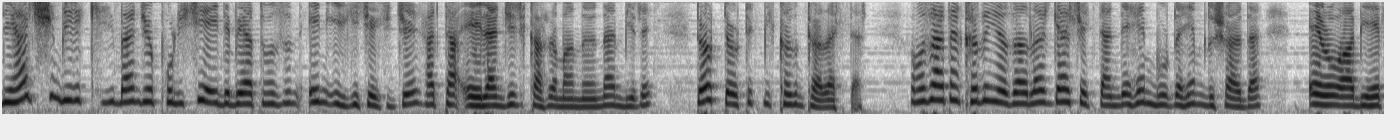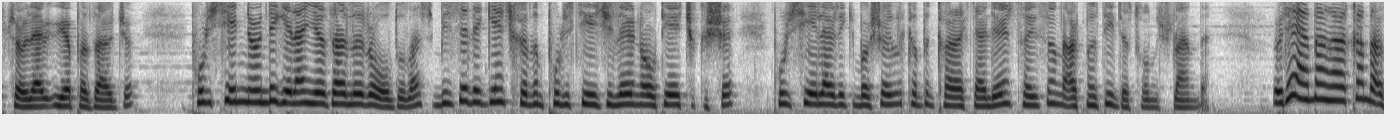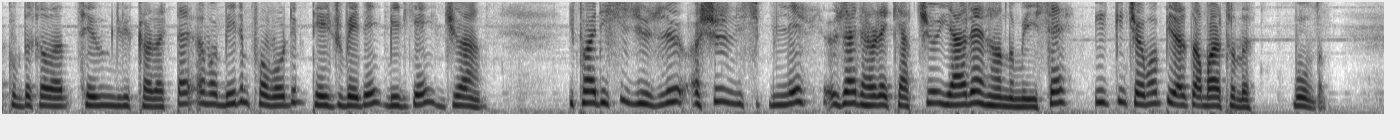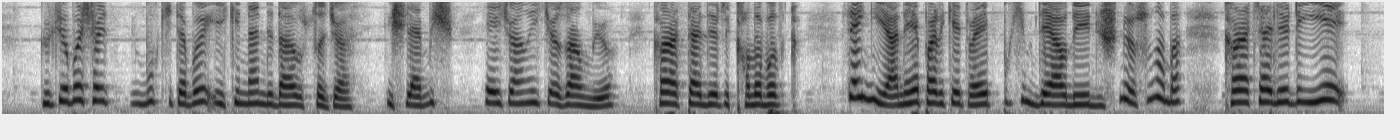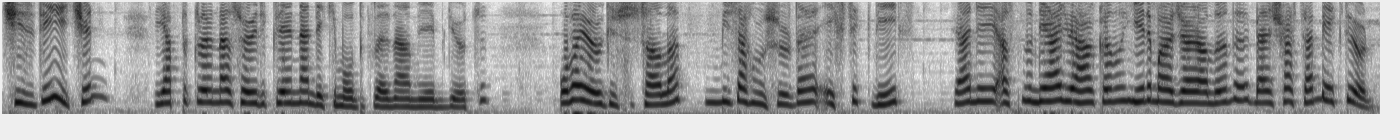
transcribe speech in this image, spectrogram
Nihal şimdilik bence polisiye edebiyatımızın en ilgi çekici hatta eğlenceli kahramanlarından biri. Dört dörtlük bir kadın karakter. Ama zaten kadın yazarlar gerçekten de hem burada hem dışarıda Erol abi hep söyler üye pazarcı. Polisiyenin önde gelen yazarları oldular. Bizde de genç kadın polisiyecilerin ortaya çıkışı, polisiyelerdeki başarılı kadın karakterlerin sayısının artmasıyla sonuçlandı. Öte yandan Hakan da akılda kalan sevimli bir karakter ama benim favorim tecrübeli Bilge Cihan. İfadesiz yüzlü, aşırı disiplinli, özel harekatçı Yaren Hanım'ı ise ilginç ama biraz abartılı buldum. Gülcebaşı bu kitabı ilkinden de daha ustaca işlenmiş. Heyecanı hiç azalmıyor. Karakterleri kalabalık. Zengin yani hep hareket var. Hep bu kim ya diye düşünüyorsun ama karakterleri de iyi çizdiği için yaptıklarından söylediklerinden de kim olduklarını anlayabiliyorsun. Olay örgüsü sağlam, mizah unsuru da eksik değil. Yani aslında Nihal ve Hakan'ın yeni maceralarını ben şahsen bekliyorum.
